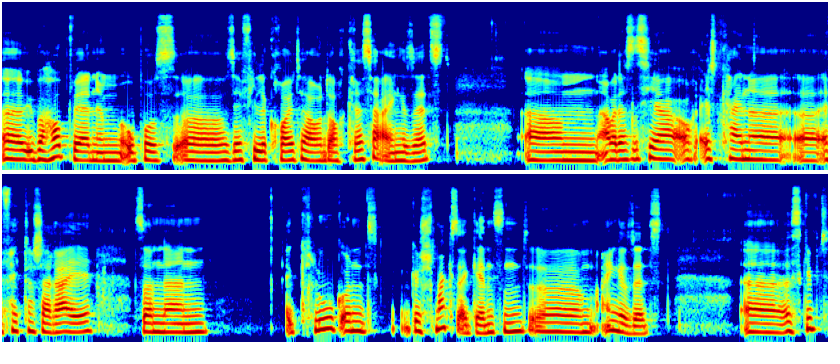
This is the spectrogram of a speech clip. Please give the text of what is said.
Äh, überhaupt werden im Opus äh, sehr viele Kräuter und auch Gräser eingesetzt. Ähm, aber das ist ja auch echt keine äh, Effekthascherei, sondern klug und geschmacksergänzend äh, eingesetzt. Äh, es gibt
